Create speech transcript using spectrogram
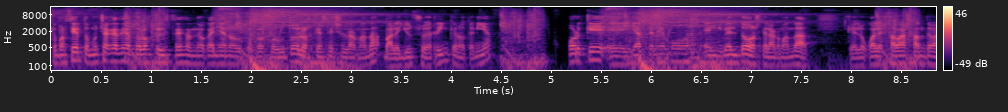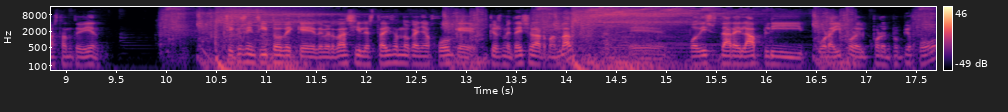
Que por cierto, muchas gracias a todos los que le estéis dando caña a Absoluto, de los que estáis en la hermandad. Vale, Jutsu de Ring, que no tenía. Porque eh, ya tenemos el nivel 2 de la hermandad, que lo cual está bastante, bastante bien. Sí que os incito de que, de verdad, si le estáis dando caña al juego, que, os metáis en la hermandad. Eh, podéis dar el apply por ahí, por el, por el propio juego.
